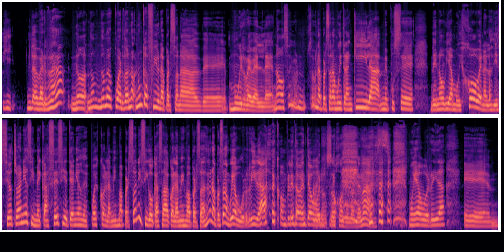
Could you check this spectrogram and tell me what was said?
Y la verdad, no, no, no me acuerdo. No, nunca fui una persona de, muy rebelde. No, soy, un- soy una persona muy tranquila. Me puse de novia muy joven, a los 18 años, y me casé siete años después con la misma persona y sigo casada con la misma persona. Soy una persona muy aburrida, completamente A aburrida. los ojos de los demás. muy aburrida. eh,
